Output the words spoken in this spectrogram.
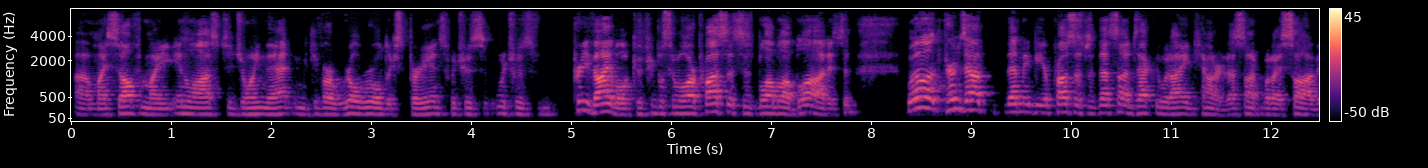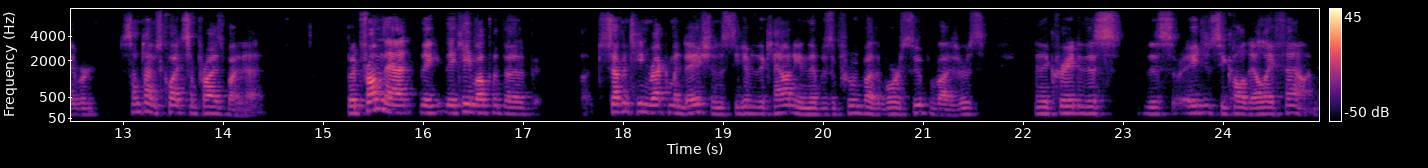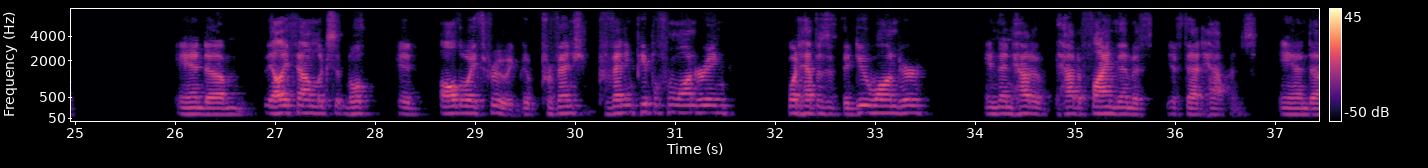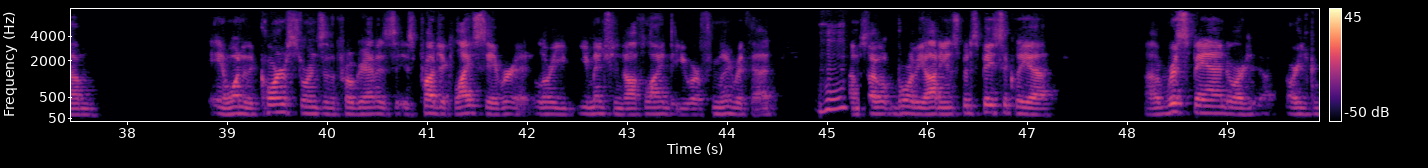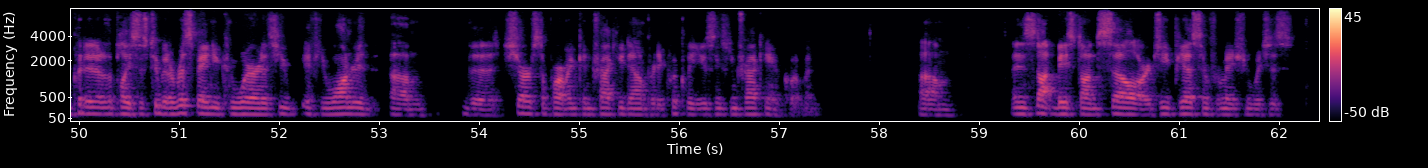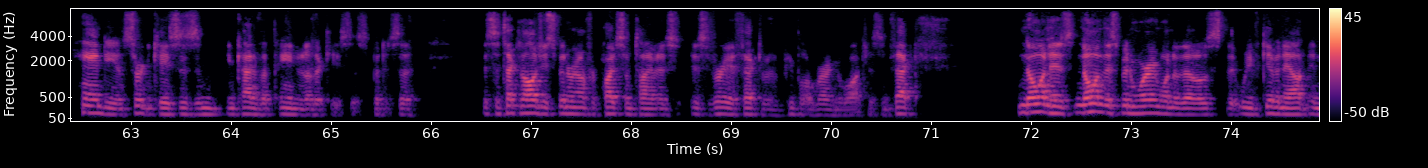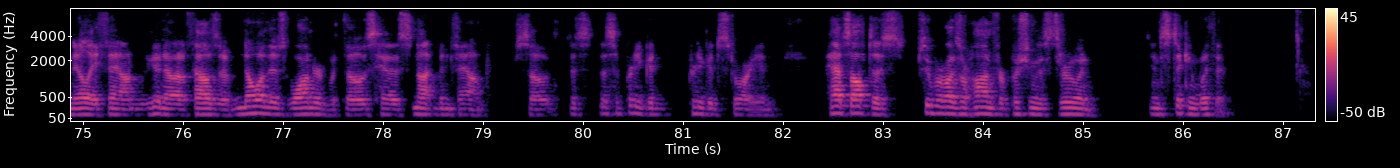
uh, myself and my in-laws to join that and give our real-world experience, which was which was pretty valuable because people said, "Well, our process is blah blah blah," and I said, "Well, it turns out that may be a process, but that's not exactly what I encountered. That's not what I saw." They were sometimes quite surprised by that. But from that, they, they came up with a 17 recommendations to give to the county, and that was approved by the board of supervisors. And they created this this agency called LA Found. And um, LA Found looks at both it all the way through it, prevention, preventing people from wandering, what happens if they do wander, and then how to how to find them if if that happens. And um, and one of the cornerstones of the program is is Project Lifesaver. Lori, you mentioned offline that you are familiar with that. Mm-hmm. Um, so I won't bore the audience, but it's basically a, a, wristband, or or you can put it in other places too. But a wristband you can wear, and if you if you wander, um, the sheriff's department can track you down pretty quickly using some tracking equipment. Um, and it's not based on cell or GPS information, which is handy in certain cases and, and kind of a pain in other cases. But it's a it's a technology that's been around for quite some time, and it's it's very effective if people are wearing the watches. In fact, no one has no one that's been wearing one of those that we've given out in LA found. We've given out a thousand of them. No one that's wandered with those has not been found. So this this is a pretty good pretty good story. And hats off to Supervisor Hahn for pushing this through and and sticking with it.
